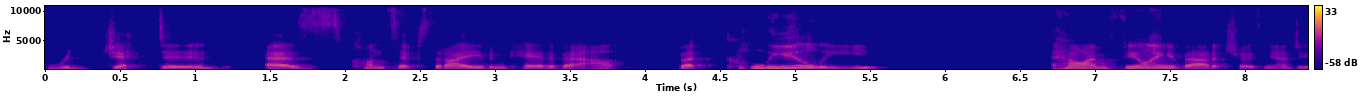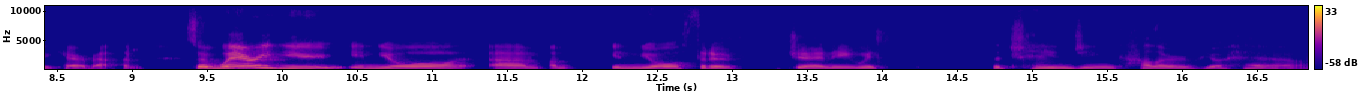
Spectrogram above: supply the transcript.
rejected as concepts that I even cared about. But clearly, how I'm feeling about it shows me I do care about them. So, where are you in your um, um in your sort of journey with the changing color of your hair?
